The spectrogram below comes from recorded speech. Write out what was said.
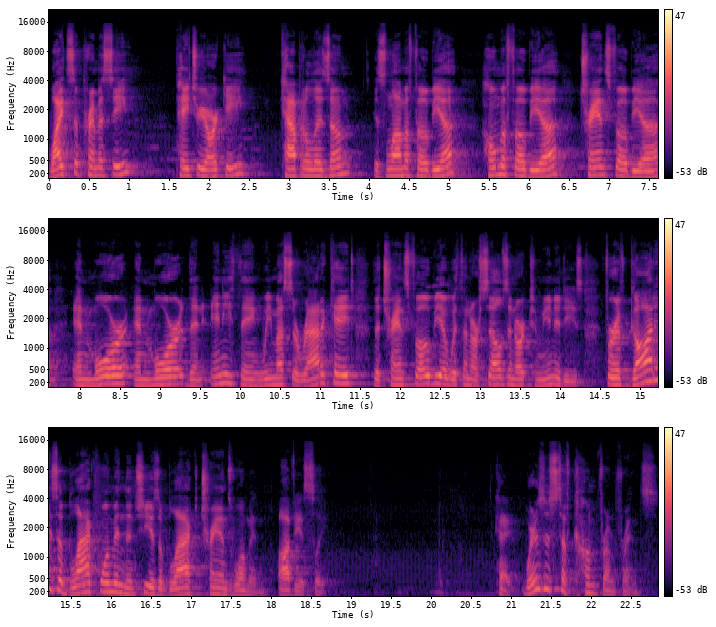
white supremacy, patriarchy, capitalism, Islamophobia, homophobia, transphobia, and more and more than anything, we must eradicate the transphobia within ourselves and our communities. For if God is a black woman, then she is a black trans woman, obviously. Okay, where does this stuff come from, friends?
